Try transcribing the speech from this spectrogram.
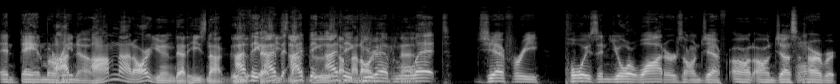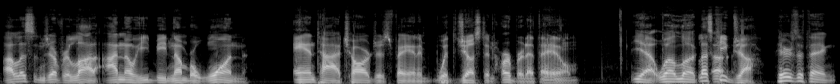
and Dan Marino. I, am not arguing that he's not good. I think I, th- I think. I think you have that. let Jeffrey poison your waters on Jeff on, on Justin Herbert. I listen to Jeffrey a lot. I know he'd be number one anti-Chargers fan with Justin Herbert at the helm. Yeah, well, look. Let's uh, keep Ja. Here's the thing.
